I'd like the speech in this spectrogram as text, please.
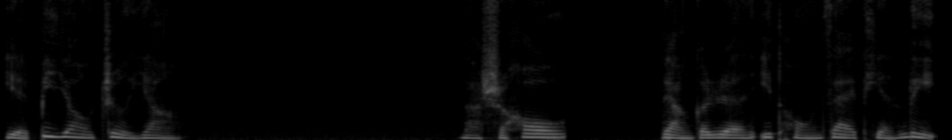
也必要这样。那时候，两个人一同在田里，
